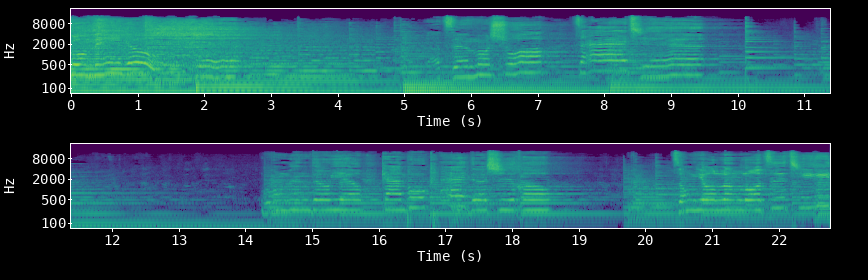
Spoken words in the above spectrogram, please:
果没有明天，要怎么说再见？我们都有看不开的时候，总有冷落自己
